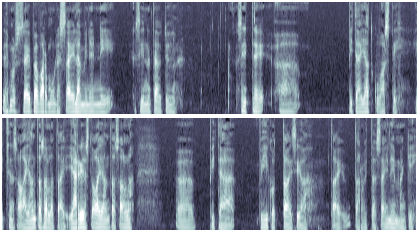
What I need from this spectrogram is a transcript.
semmoisessa epävarmuudessa eläminen, niin siinä täytyy sitten ää, pitää jatkuvasti itsensä ajantasalla tai järjestöajantasalla, ää, pitää viikoittaisia tai tarvittaessa enemmänkin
